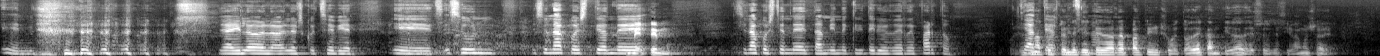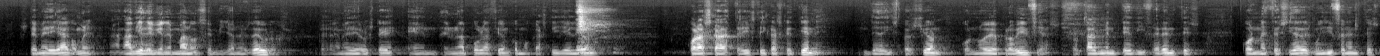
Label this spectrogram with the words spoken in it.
y ahí lo, escuché bien. Eh, es, un, es, una cuestión de... Me temo. Es una cuestión de, también de criterios de reparto. Pues es una cuestión de criterios de reparto y sobre todo de cantidades. Es decir, vamos a ver. Usted me dirá, hombre, a nadie le vienen mal 11 millones de euros. Pero ya me usted, en, en una población como Castilla y León, con las características que tiene, de dispersión, con nueve provincias totalmente diferentes, con necesidades muy diferentes,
